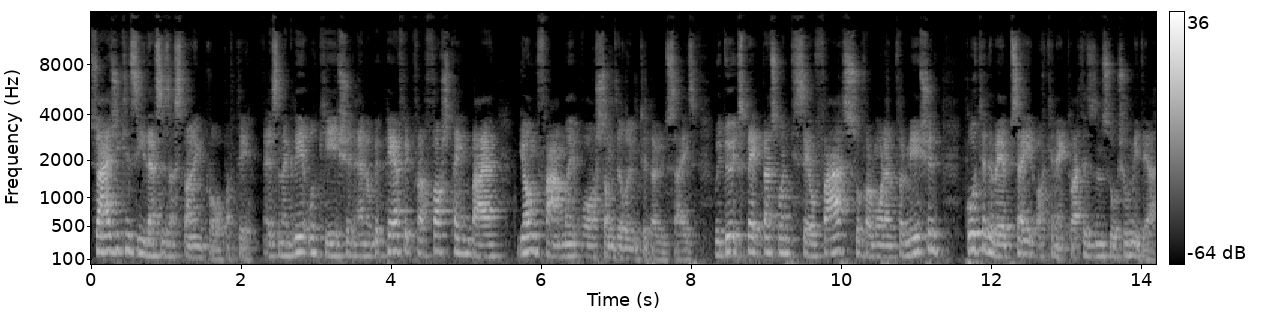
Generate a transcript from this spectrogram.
So as you can see, this is a stunning property. It's in a great location and it'll be perfect for a first time buyer, young family or somebody looking to downsize. We do expect this one to sell fast, so for more information, go to the website or connect with us on social media.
